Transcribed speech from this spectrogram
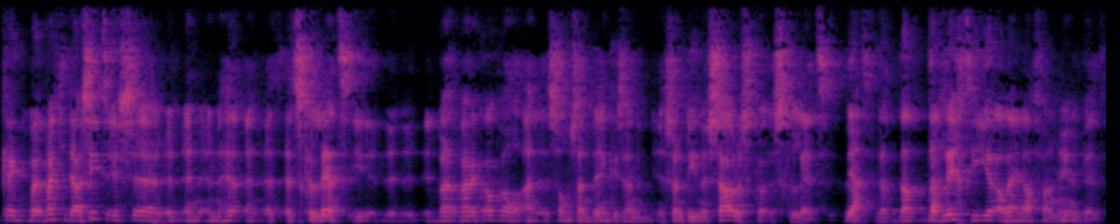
kijk, wa- wat je daar ziet is eh, een, een, een, het, het skelet. Waar, waar ik ook wel aan, soms aan denk is aan zo'n dinosaurus-skelet. Dat, Ja. dat, dat, dat ligt hier alleen af van een hunebed.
